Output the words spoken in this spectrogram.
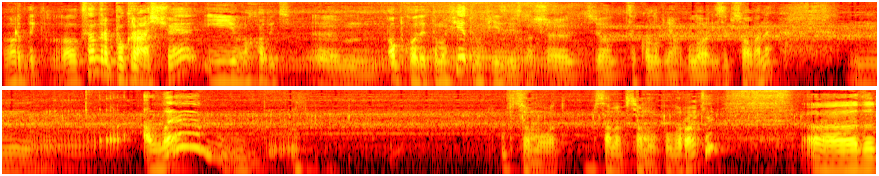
вердикт. Олександр покращує і виходить, ем, обходить Тимофія. Тимофій, звісно, що це коло в нього було зіпсоване. Але в цьому, от, саме в цьому повороті. Е,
